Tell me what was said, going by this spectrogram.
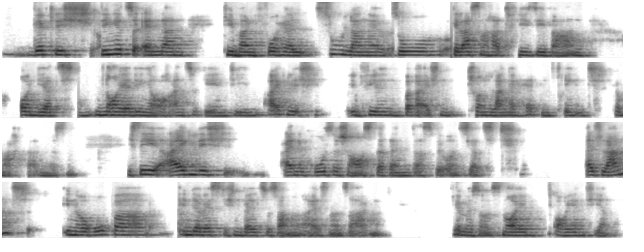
wirklich Dinge zu ändern, die man vorher zu lange so gelassen hat, wie sie waren, und jetzt neue Dinge auch anzugehen, die eigentlich in vielen Bereichen schon lange hätten dringend gemacht werden müssen. Ich sehe eigentlich eine große Chance darin, dass wir uns jetzt als Land in Europa, in der westlichen Welt zusammenreißen und sagen, wir müssen uns neu orientieren.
